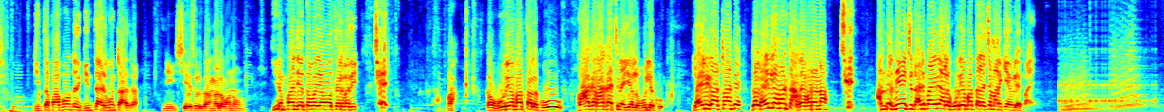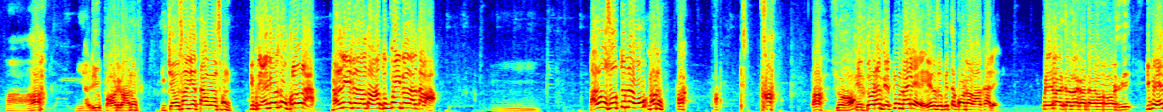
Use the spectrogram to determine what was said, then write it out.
గింత పాపం ఉంటది గింత అడుగు ఉంటుందిరా నీ శేషుడు గంగలో వనవును ఏం పని చేస్తావో ఏమో తెలియదు ఛే! అవ్వా ఇంకా ఊరే బత్తాలకు రాక రాక వచ్చిన ఇయ్యాల ఊళ్ళకు. లైన్ కట్టరా అంటే ఇంకా లైన్లో ఏమంటారు ఎవరన్నా? ఛీ! అందరు నీ ఇచ్చి దాటిపోయి వాళ్ళకి ఊరే బత్తాలు వచ్చి మనకేం లేపాయి ఆ, నీ అడివి పాడుగాను. ఇంకెవసం చేస్తావు వ్యవసాయం ఇప్పుడు ఏం వెళ్తావు పొలంలా? మళ్ళీ ఇట్లా వెళ్తావా దుబ్బ ఇట్లా వెళ్తావా నడువు చూస్తున్నావు నడు. పా, పా, పా. అయ్యో. పెద్దోడంటే ఎట్లుండాలి? ఏడు చూపిస్తా కొండ వాకాలి. ఇప్పుడు ఏమైతే చంద్రకాంత పడుతుంది? ఇప్పుడు ఏం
